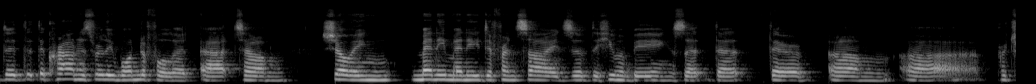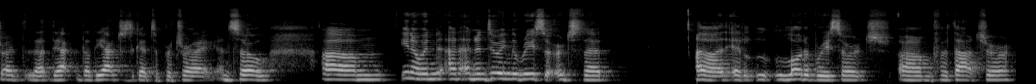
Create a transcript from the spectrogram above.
the, the the crown is really wonderful at at um, showing many many different sides of the human beings that that they're um, uh, portrayed that the that the actors get to portray, and so um, you know, and, and and in doing the research that uh, a lot of research um, for Thatcher,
